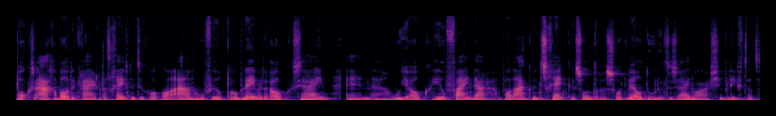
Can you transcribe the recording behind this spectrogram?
box aangeboden krijgen. Dat geeft natuurlijk ook wel aan hoeveel problemen er ook zijn. En uh, hoe je ook heel fijn daar wat aan kunt schenken zonder een soort weldoener te zijn hoor, alsjeblieft. Dat,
